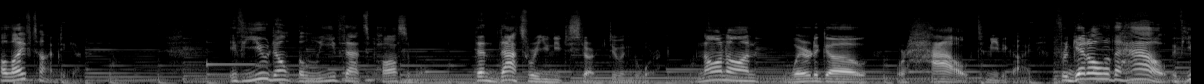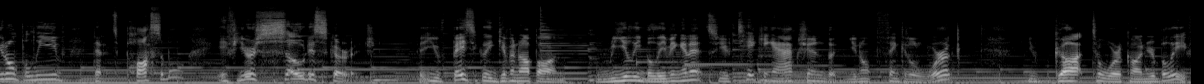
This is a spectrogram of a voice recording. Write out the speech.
a lifetime together. If you don't believe that's possible, then that's where you need to start doing the work. Not on where to go or how to meet a guy. Forget all of the how. If you don't believe that it's possible, if you're so discouraged that you've basically given up on really believing in it, so you're taking action but you don't think it'll work, you've got to work on your belief.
